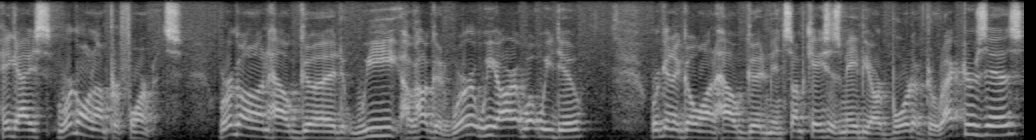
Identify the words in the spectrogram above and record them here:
hey guys, we're going on performance. We're going on how good we how good we're, we are at what we do. We're going to go on how good, in some cases, maybe our board of directors is.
